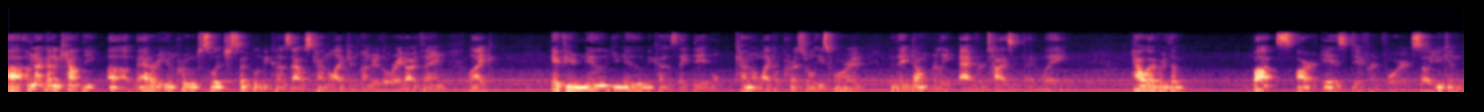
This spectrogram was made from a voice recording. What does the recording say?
Uh, I'm not going to count the uh, battery improved Switch simply because that was kind of like an under the radar thing. Like, if you knew, you knew because they did kind of like a press release for it, but they don't really advertise it that way. However, the box art is different for it, so you can.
